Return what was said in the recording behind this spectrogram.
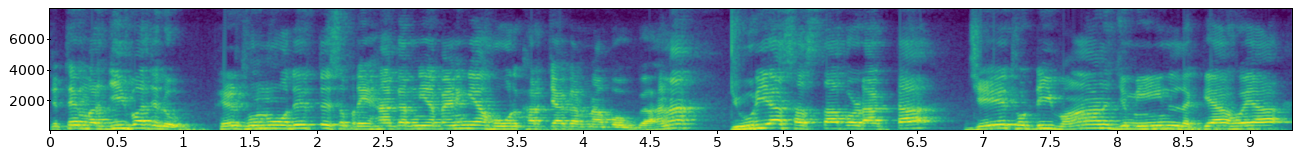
ਜਿੱਥੇ ਮਰਜ਼ੀ ਭੱਜ ਲਓ, ਫਿਰ ਤੁਹਾਨੂੰ ਉਹਦੇ ਉੱਤੇ ਸਪਰੇਹਾਂ ਕਰਨੀਆਂ ਪੈਣਗੀਆਂ, ਹੋਰ ਖਰਚਾ ਕਰਨਾ ਪਊਗਾ, ਹਨਾ? ਯੂਰੀਆ ਸਸਤਾ ਪ੍ਰੋਡਕਟ ਆ, ਜੇ ਤੁਹਾਡੀ ਵਾਹਣ ਜ਼ਮੀਨ ਲੱਗਿਆ ਹੋਇਆ,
